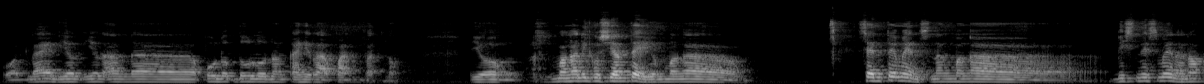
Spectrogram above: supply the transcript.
Huwag na yun. Yun, yun ang ah, punot dulo ng kahirapan. But no. Yung mga negosyante, yung mga sentiments ng mga businessmen, ano,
